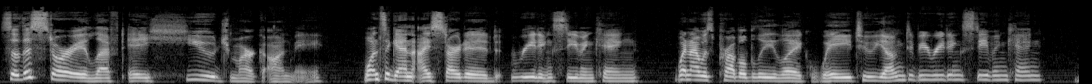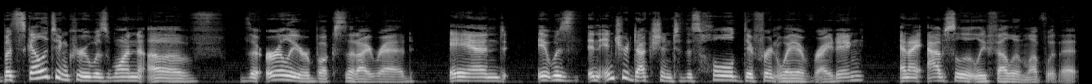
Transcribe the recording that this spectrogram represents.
So, this story left a huge mark on me. Once again, I started reading Stephen King when I was probably like way too young to be reading Stephen King. But Skeleton Crew was one of the earlier books that I read and it was an introduction to this whole different way of writing, and I absolutely fell in love with it.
